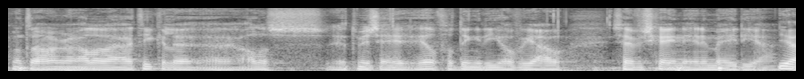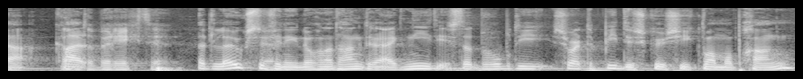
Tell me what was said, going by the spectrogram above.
want er hangen allerlei artikelen, eh, alles, tenminste heel, veel dingen die over jou zijn verschenen in de media. Ja, maar Krantenberichten. het leukste Ja. vind ik nog, en dat hangt er eigenlijk niet, is dat bijvoorbeeld die Zwarte Piet discussie kwam op gang.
